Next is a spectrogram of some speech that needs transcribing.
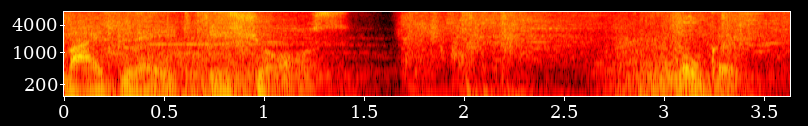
My blade is yours. Okay.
